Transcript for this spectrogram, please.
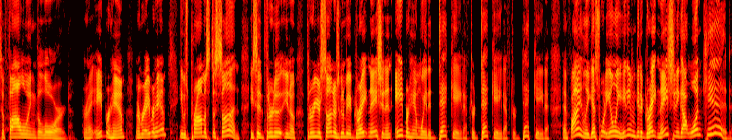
to following the Lord right? Abraham remember abraham? He was promised a son. He said through the, you know through your son there's going to be a great nation. And abraham waited decade after decade after decade. And finally guess what? He only he didn't even get a great nation. He got one kid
